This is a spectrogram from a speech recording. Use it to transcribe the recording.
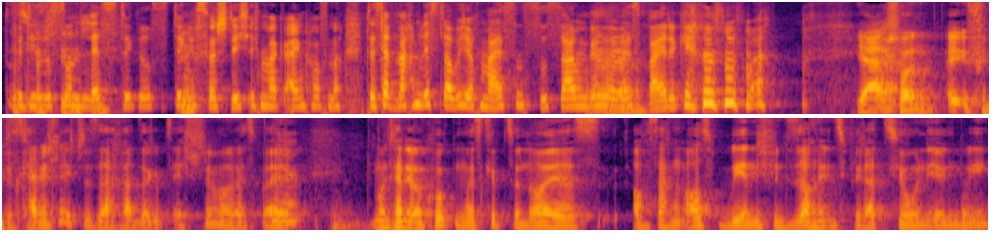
Das Für dieses so ein lästiges Ding. Das verstehe ich. Ich mag einkaufen. Auch. Deshalb machen wir es, glaube ich, auch meistens zusammen, Ja, weil wir es beide gerne machen. Ja, Ja. schon. Ich finde das keine schlechte Sache. Also, da gibt es echt Schlimmeres, weil Ja. man kann immer gucken, was gibt so Neues, auch Sachen ausprobieren. Ich finde, das ist auch eine Inspiration irgendwie.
